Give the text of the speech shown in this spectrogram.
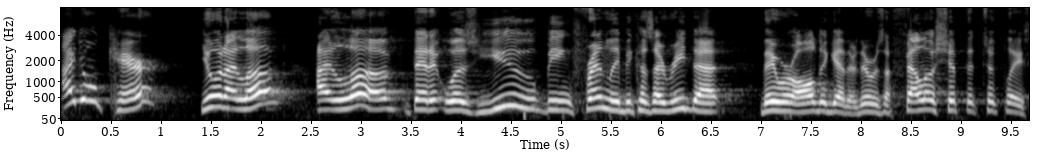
I don't care. You know what I loved? I loved that it was you being friendly because I read that they were all together. There was a fellowship that took place.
